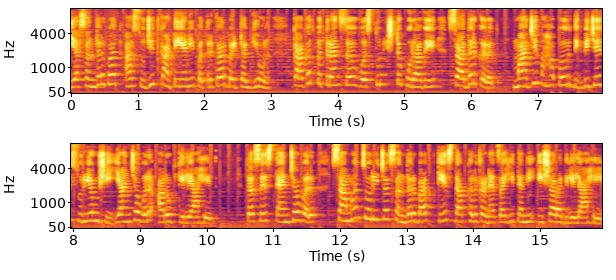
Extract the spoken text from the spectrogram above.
या संदर्भात आज सुजित काटे यांनी पत्रकार बैठक घेऊन कागदपत्रांसह वस्तुनिष्ठ पुरावे सादर करत माजी महापौर दिग्विजय सूर्यवंशी यांच्यावर आरोप केले आहेत. तसेच त्यांच्यावर सामान चोरीच्या संदर्भात केस दाखल करण्याचाही त्यांनी इशारा दिलेला आहे.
